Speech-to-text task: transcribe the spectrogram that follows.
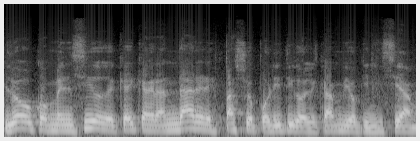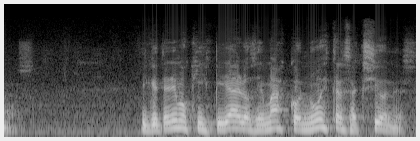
Y lo hago convencido de que hay que agrandar el espacio político del cambio que iniciamos y que tenemos que inspirar a los demás con nuestras acciones.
